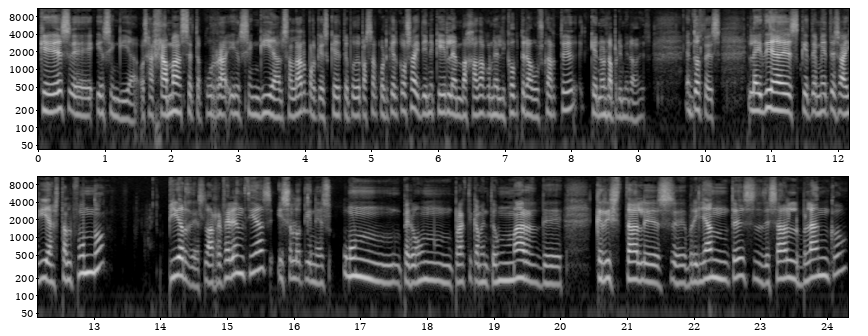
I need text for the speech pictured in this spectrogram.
que es eh, ir sin guía. O sea, jamás se te ocurra ir sin guía al salar porque es que te puede pasar cualquier cosa y tiene que ir la embajada con helicóptero a buscarte, que no es la primera vez. Entonces, la idea es que te metes allí hasta el fondo, pierdes las referencias y solo tienes un, pero un prácticamente un mar de cristales eh, brillantes de sal blanco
